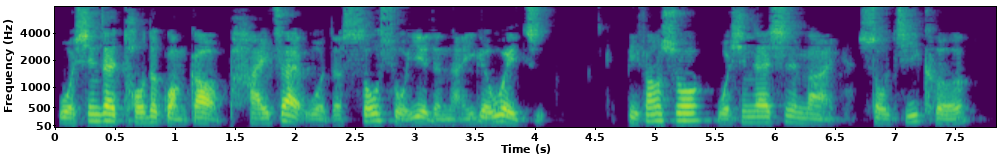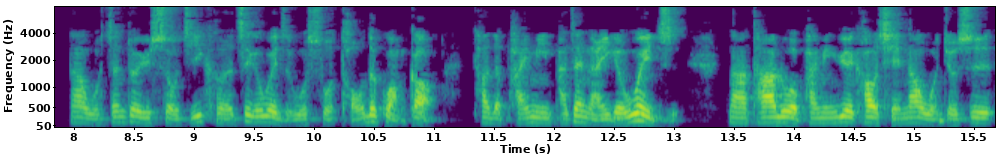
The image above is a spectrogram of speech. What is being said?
我现在投的广告排在我的搜索页的哪一个位置？比方说，我现在是买手机壳，那我针对于手机壳这个位置，我所投的广告，它的排名排在哪一个位置？那它如果排名越靠前，那我就是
